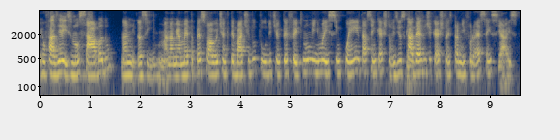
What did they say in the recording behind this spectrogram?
eu fazia isso no sábado, na, assim, na minha meta pessoal, eu tinha que ter batido tudo e tinha que ter feito no mínimo aí 50 a 100 questões. E os cadernos de questões para mim foram essenciais.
